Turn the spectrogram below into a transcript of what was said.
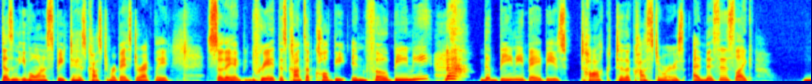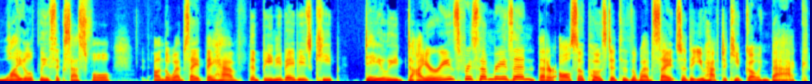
doesn't even want to speak to his customer base directly. So they create this concept called the info beanie. the beanie babies talk to the customers. And this is like wildly successful. On the website, they have the beanie babies keep daily diaries for some reason that are also posted to the website so that you have to keep going back.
